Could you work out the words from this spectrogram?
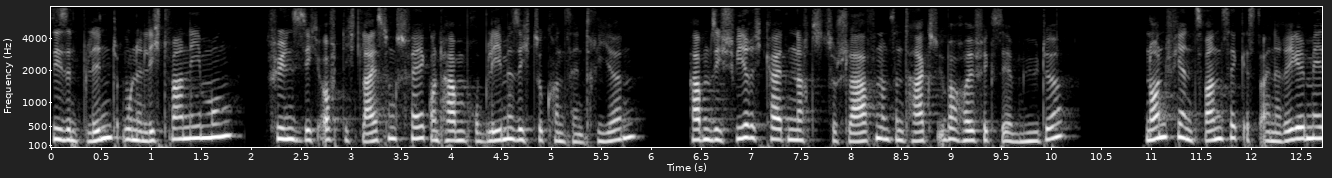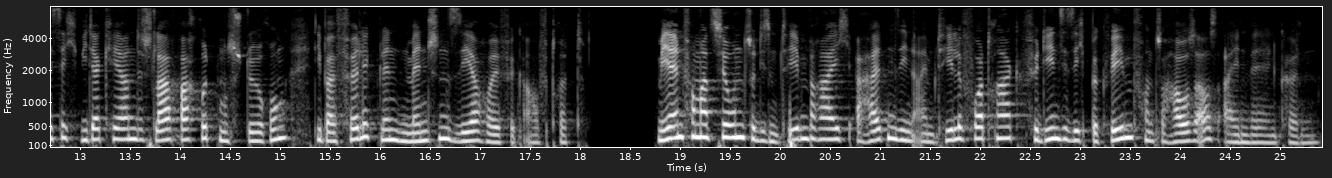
Sie sind blind ohne Lichtwahrnehmung, fühlen sie sich oft nicht leistungsfähig und haben Probleme, sich zu konzentrieren, haben sie Schwierigkeiten nachts zu schlafen und sind tagsüber häufig sehr müde. Non-24 ist eine regelmäßig wiederkehrende Schlaf-Wach-Rhythmusstörung, die bei völlig blinden Menschen sehr häufig auftritt. Mehr Informationen zu diesem Themenbereich erhalten Sie in einem Televortrag, für den Sie sich bequem von zu Hause aus einwählen können.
